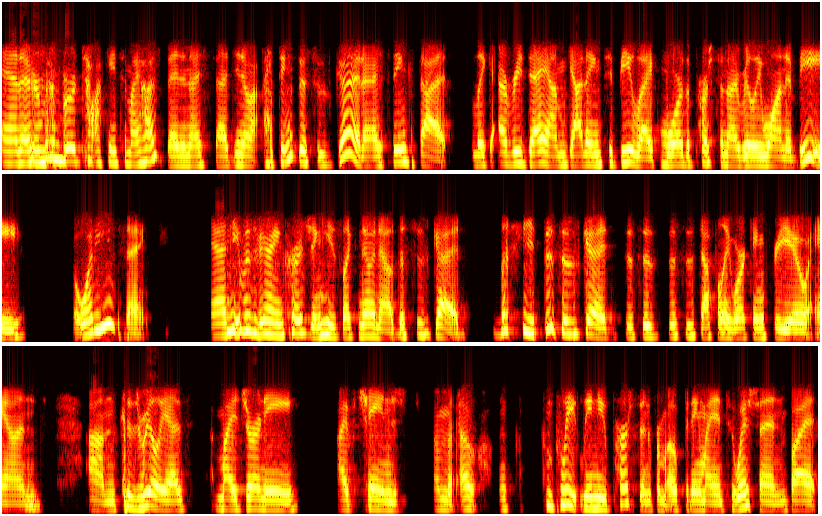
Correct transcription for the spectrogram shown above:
And I remember talking to my husband and I said, you know, I think this is good. I think that like every day I'm getting to be like more the person I really want to be. But what do you think? And he was very encouraging. He's like, no, no, this is good. this is good. This is, this is definitely working for you. And, um, cause really as my journey, I've changed. I'm, completely new person from opening my intuition, but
